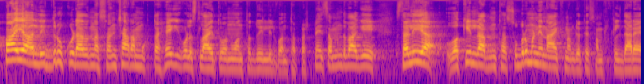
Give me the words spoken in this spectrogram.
ಅಪಾಯ ಅಲ್ಲಿದ್ದರೂ ಕೂಡ ಅದನ್ನು ಸಂಚಾರ ಮುಕ್ತ ಹೇಗೆ ಗೊಳಿಸಲಾಯಿತು ಅನ್ನುವಂಥದ್ದು ಇಲ್ಲಿರುವಂಥ ಪ್ರಶ್ನೆ. ಸಂಬಂಧವಾಗಿ ಸ್ಥಳೀಯ ವಕೀಲರಾದಂಥ ಸುಬ್ರಹ್ಮಣ್ಯ ನಾಯಕ್ ನಮ್ಮ ಜೊತೆ ಸಂಪರ್ಕಲಿದ್ದಾರೆ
